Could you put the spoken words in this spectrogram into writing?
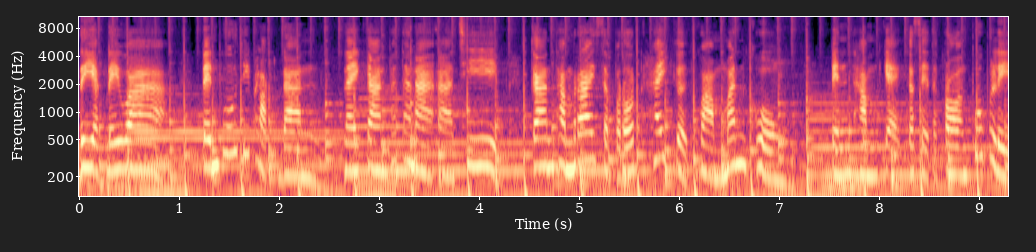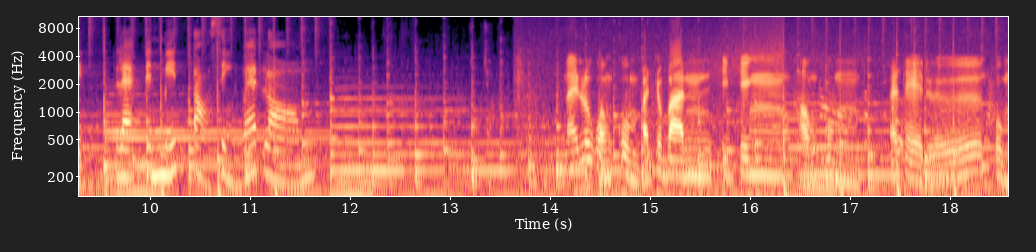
เรียกได้ว่า เป็นผู้ที่ผลักดันในการพัฒนาอาชีพ การทำไร่สับปะรดให้เกิดความมั่นคง เป็นธรรมแก่เกษตรกรผู้ผลิต และเป็นมิตรต่อสิ่งแวดล้อม ในรูปของกลุ่มปัจจุบันจริงๆของกลุ่มประเทศหรือกลุ่ม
